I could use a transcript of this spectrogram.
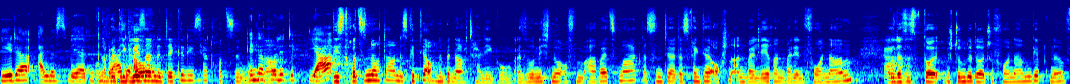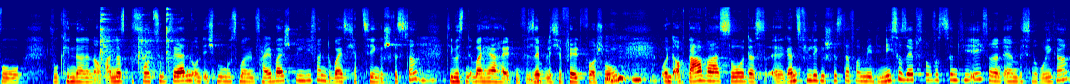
jeder alles werden. Und Aber die gläserne Decke, die ist ja trotzdem noch da. In der. Politik, ja. Die ist trotzdem noch da und es gibt ja auch eine Benachteiligung. Also nicht nur auf dem Arbeitsmarkt, das, sind ja, das fängt ja auch schon an bei Lehrern bei den Vornamen. Ja. Also dass es deu bestimmte deutsche Vornamen gibt, ne, wo, wo Kinder dann auch anders bevorzugt werden. Und ich muss mal ein Fallbeispiel liefern. Du weißt, ich habe zehn Geschwister, mhm. die müssen immer herhalten für sämtliche Feldforschungen. Und auch da war es so, dass äh, ganz viele Geschwister von mir, die nicht so selbstbewusst sind wie ich, sondern eher ein bisschen ruhiger,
